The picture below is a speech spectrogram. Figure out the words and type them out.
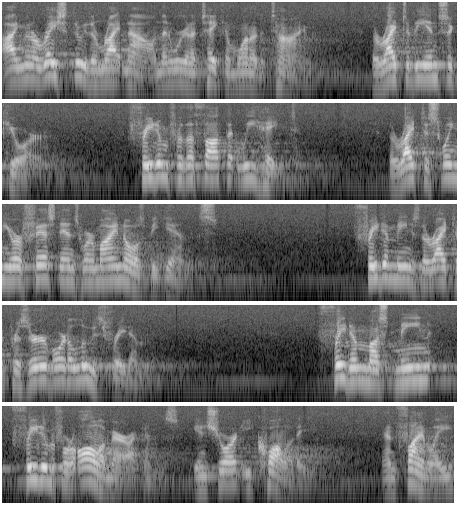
I'm going to race through them right now, and then we're going to take them one at a time. The right to be insecure, freedom for the thought that we hate, the right to swing your fist ends where my nose begins. Freedom means the right to preserve or to lose freedom. Freedom must mean freedom for all Americans, in short, equality. And finally,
